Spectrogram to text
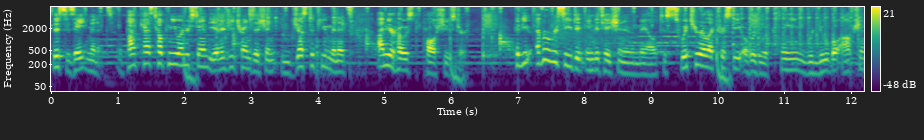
This is 8 Minutes, a podcast helping you understand the energy transition in just a few minutes. I'm your host, Paul Schuster. Have you ever received an invitation in the mail to switch your electricity over to a clean, renewable option?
